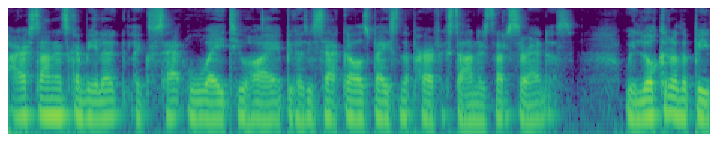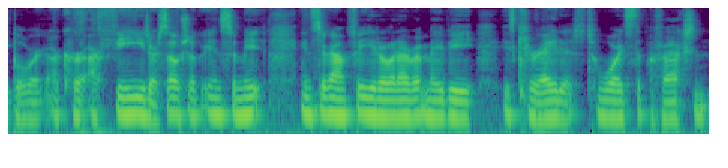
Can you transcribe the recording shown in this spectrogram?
our standards can be like, like set way too high because we set goals based on the perfect standards that surround us we look at other people our, our feed our social instagram feed or whatever it may be is curated towards the perfection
